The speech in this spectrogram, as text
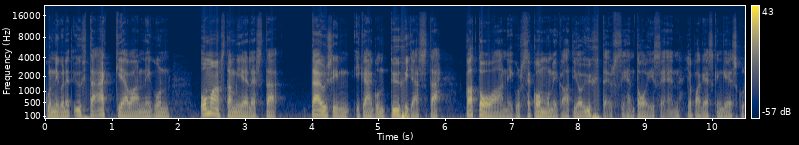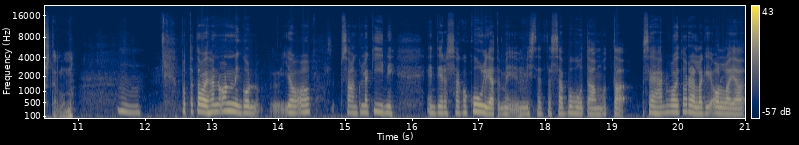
kun, niin kuin, että yhtä äkkiä vaan niin kuin, omasta mielestä täysin ikään kuin tyhjästä katoaa niin kuin se kommunikaatioyhteys siihen toiseen, jopa kesken keskustelun. Mm. Mutta toihan on, niin kuin, joo, saan kyllä kiinni, en tiedä saako kuulijat, mistä tässä puhutaan, mutta sehän voi todellakin olla, ja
